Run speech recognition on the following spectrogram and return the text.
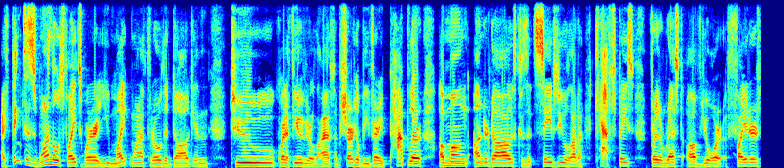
I think this is one of those fights where you might want to throw the dog in to quite a few of your lineups. I'm sure he'll be very popular among underdogs because it saves you a lot of cap space for the rest of your fighters.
